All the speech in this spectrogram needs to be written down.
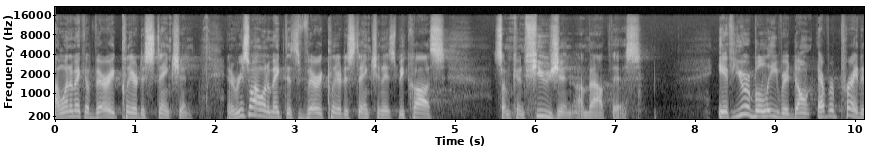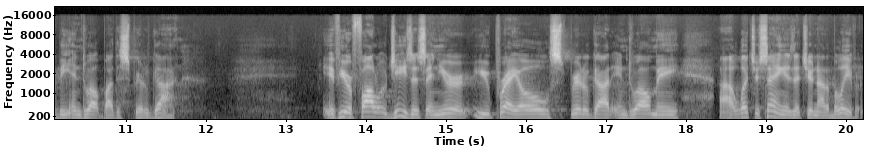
I want to make a very clear distinction. And the reason why I want to make this very clear distinction is because some confusion about this. If you're a believer, don't ever pray to be indwelt by the Spirit of God. If you're a follower of Jesus and you're, you pray, Oh, Spirit of God, indwell me, uh, what you're saying is that you're not a believer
